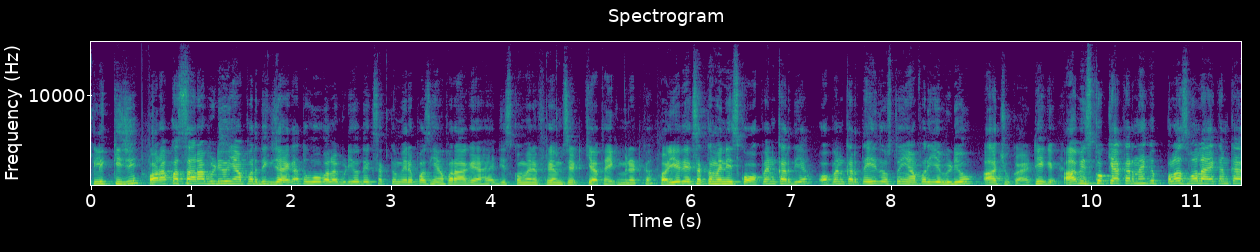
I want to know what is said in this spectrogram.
क्लिक कीजिए। और आपका सारा वीडियो यहाँ पर दिख जाएगा। तो वो वाला वीडियो देख सकते हो, मेरे पास यहाँ पर आ गया है, जिसको मैंने फ्रेम सेट किया था एक मिनट का और ये देख सकते हो मैंने इसको ओपन कर दिया ओपन करते ही दोस्तों यहाँ पर ये वीडियो आ चुका है ठीक है अब इसको क्या करना है कि प्लस वाला आइकन का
